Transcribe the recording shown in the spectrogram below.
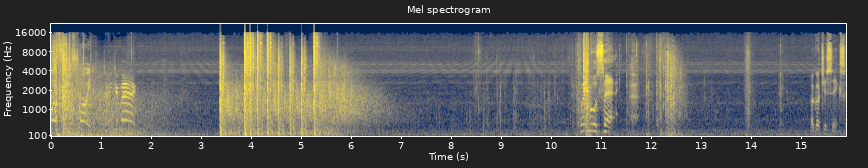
Wheelson destroyed. Changing mag. Claymore set. I got you six.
